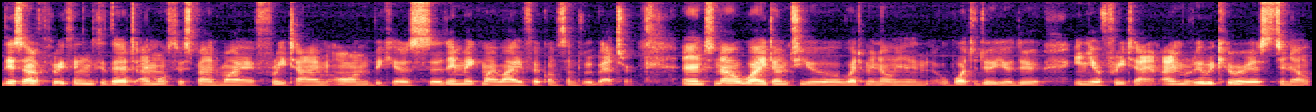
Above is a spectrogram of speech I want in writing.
These are three things that I mostly spend my free time on because uh, they make my life uh, constantly better. And now, why don't you let me know in what do you do in your free time? I'm really curious to know.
